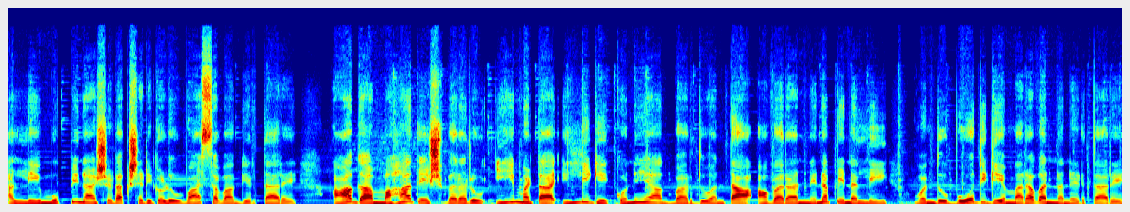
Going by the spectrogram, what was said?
ಅಲ್ಲಿ ಮುಪ್ಪಿನ ಷಡಕ್ಷರಿಗಳು ವಾಸವಾಗಿರ್ತಾರೆ. ಆಗ ಮಹಾದೇಶ್ವರರು ಈ ಮಠ ಇಲ್ಲಿಗೆ ಕೊನೆಯಾಗಬಾರ್ದು ಅಂತ ಅವರ ನೆನಪಿನಲ್ಲಿ ಒಂದು ಬೋದಿಗೆ ಮರವನ್ನು ನೆಡ್ತಾರೆ.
